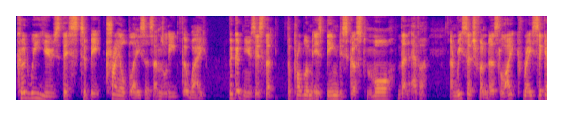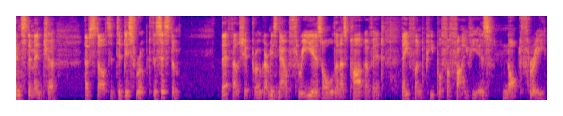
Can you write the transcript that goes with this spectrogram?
could we use this to be trailblazers and lead the way? The good news is that the problem is being discussed more than ever and research funders like Race Against Dementia have started to disrupt the system. Their fellowship program is now three years old, and as part of it, they fund people for five years, not three,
